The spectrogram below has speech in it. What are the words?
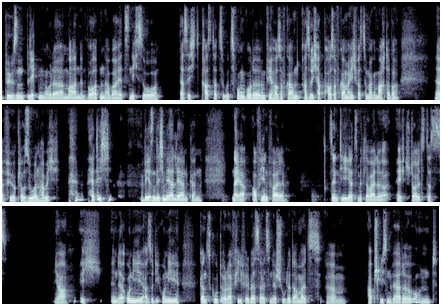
bösen Blicken oder mahnenden Worten, aber jetzt nicht so, dass ich krass dazu gezwungen wurde, irgendwie Hausaufgaben. Also ich habe Hausaufgaben eigentlich fast immer gemacht, aber äh, für Klausuren habe ich, hätte ich wesentlich mehr lernen können. Naja, auf jeden Fall sind die jetzt mittlerweile echt stolz, dass ja, ich in der Uni, also die Uni ganz gut oder viel, viel besser als in der Schule damals ähm, abschließen werde und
